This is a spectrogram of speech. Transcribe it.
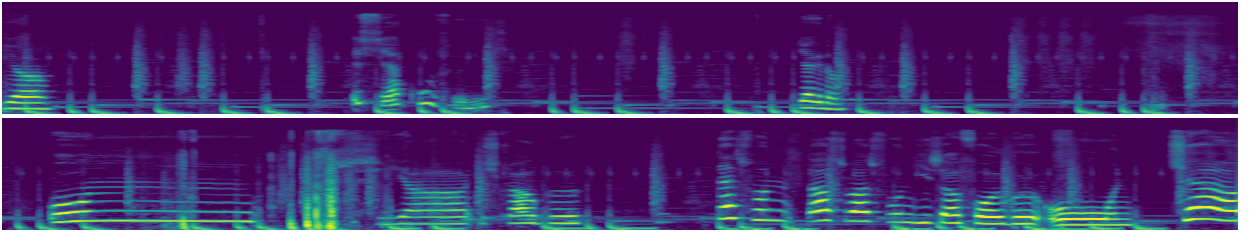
Ja. Ist sehr cool für dich. Ja, genau. Und ja, ich glaube, das, von, das war's von dieser Folge und ciao.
